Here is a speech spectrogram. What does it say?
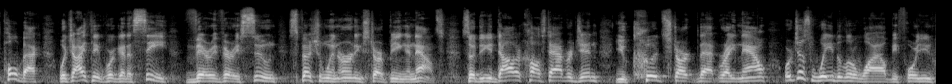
pullback, which I think we're going to see very, very soon, especially when earnings start being announced. So, do you dollar cost average in? You could start that right now, or just wait a little while before you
